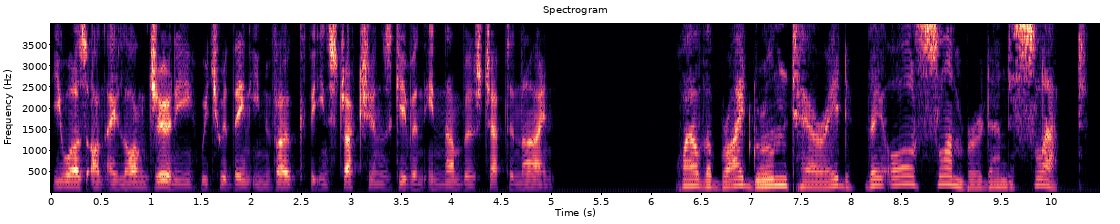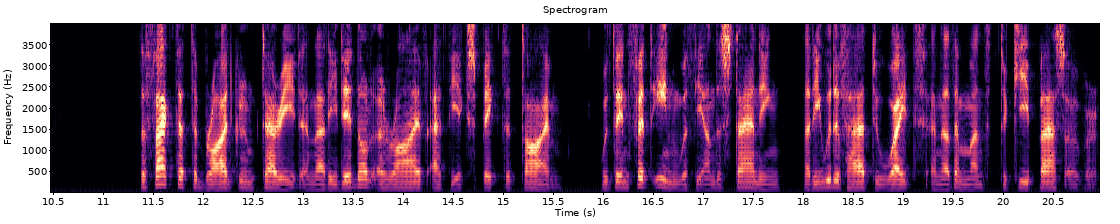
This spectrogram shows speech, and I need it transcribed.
He was on a long journey, which would then invoke the instructions given in Numbers chapter 9. While the bridegroom tarried, they all slumbered and slept. The fact that the bridegroom tarried and that he did not arrive at the expected time would then fit in with the understanding that he would have had to wait another month to keep Passover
